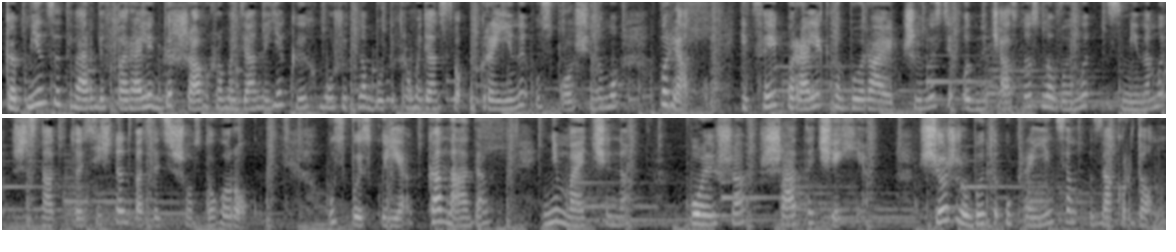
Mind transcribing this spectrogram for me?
Кабмін затвердив перелік держав, громадяни яких можуть набути громадянство України у спрощеному порядку. І цей перелік набирає чинності одночасно з новими змінами 16 січня 2026 року. У списку є Канада, Німеччина, Польща, США та Чехія. Що ж робити українцям за кордоном?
